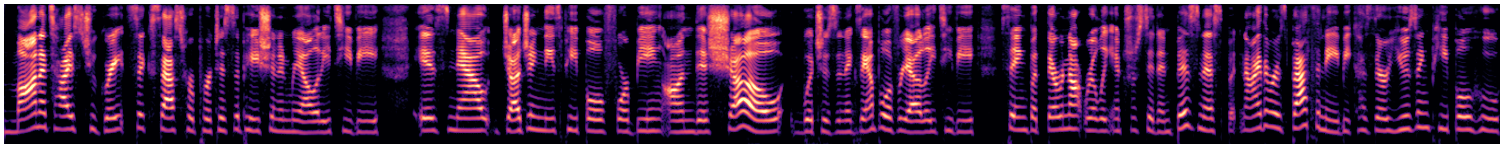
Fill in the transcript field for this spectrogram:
monetized to great success her participation in reality TV is now judging these people for being on this show, which is an example of reality TV, saying, but they're not really interested in business. But neither is Bethenny because they're using people who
